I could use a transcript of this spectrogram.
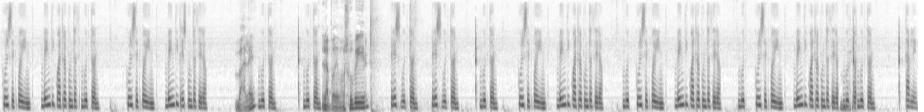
Cool set point. 24. button. Cool set point. 23.0. ¿Vale? Button. Button. La podemos subir, Press button. Press button. Button. Cool set point. 24.0. But cool set point. 24.0. But cool set point. 24.0. Button. Button. Table.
